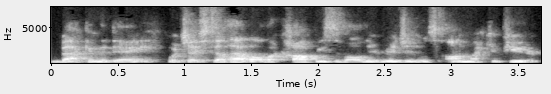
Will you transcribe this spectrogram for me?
back in the day, which I still have all the copies of all the originals on my computer.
